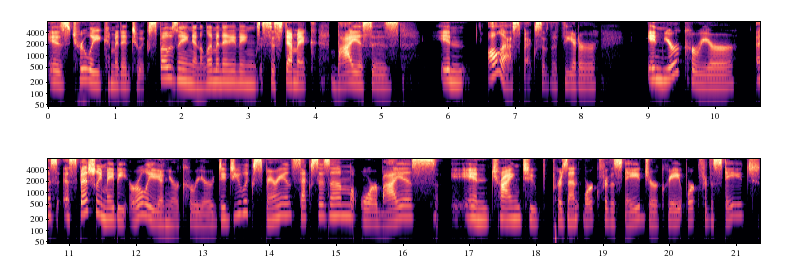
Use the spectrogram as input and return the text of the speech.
is truly committed to exposing and eliminating systemic biases in all aspects of the theater. In your career, as especially maybe early in your career, did you experience sexism or bias in trying to present work for the stage or create work for the stage?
